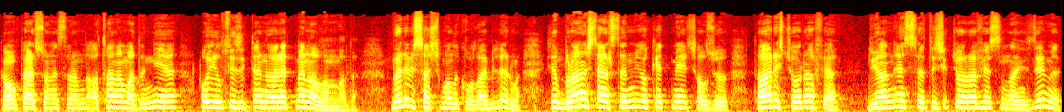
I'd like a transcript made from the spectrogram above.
kamu personel sınavında atanamadı. Niye? O yıl fizikten öğretmen alınmadı. Böyle bir saçmalık olabilir mi? Şimdi branş derslerini yok etmeye çalışıyoruz. Tarih, coğrafya. Dünyanın en stratejik coğrafyasındayız değil mi?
